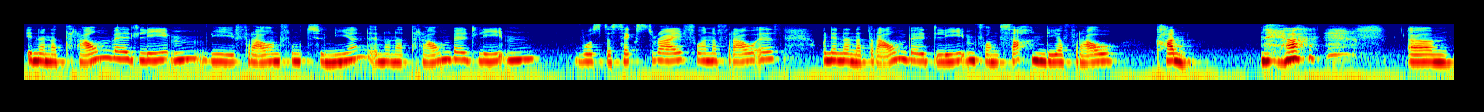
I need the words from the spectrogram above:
in einer Traumwelt leben, wie Frauen funktionieren, in einer Traumwelt leben, wo es der Sexdrive von einer Frau ist und in einer Traumwelt leben von Sachen, die eine Frau kann. Ja. Ähm,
